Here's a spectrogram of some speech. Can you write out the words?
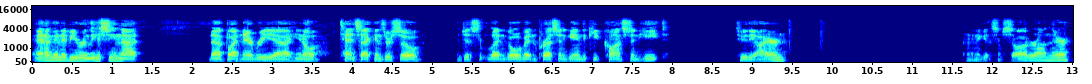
And I'm going to be releasing that that button every, uh, you know, 10 seconds or so. Just letting go of it and pressing again to keep constant heat to the iron. I'm going to get some solder on there.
